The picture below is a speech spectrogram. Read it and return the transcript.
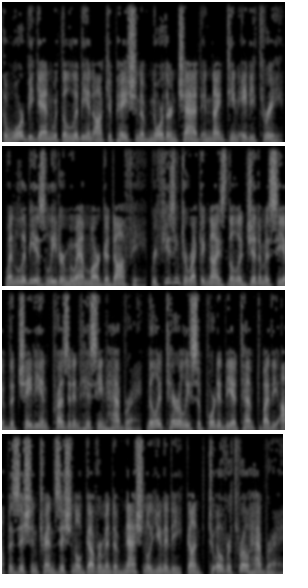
The war began with the Libyan occupation of northern Chad in 1983, when Libya's leader Muammar Gaddafi, refusing to recognize the legitimacy of the Chadian president Hissène Habré, militarily supported the attempt by the opposition Transitional Government of National Unity to overthrow Habré.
